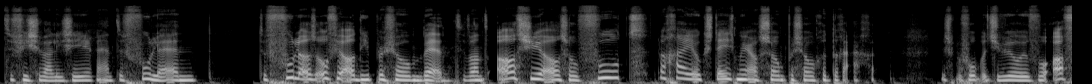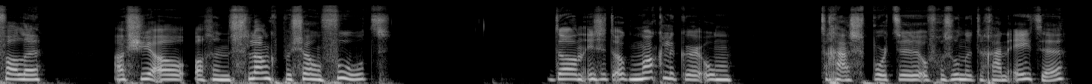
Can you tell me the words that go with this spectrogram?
te visualiseren en te voelen. En te voelen alsof je al die persoon bent. Want als je je al zo voelt, dan ga je ook steeds meer als zo'n persoon gedragen. Dus bijvoorbeeld, je wil heel veel afvallen. Als je je al als een slank persoon voelt, dan is het ook makkelijker om te gaan sporten of gezonder te gaan eten.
